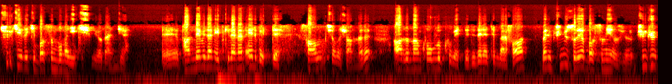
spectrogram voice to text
Türkiye'deki basın buna yetişmiyor bence. E, pandemiden etkilenen elbette sağlık çalışanları, ardından kolluk kuvvetleri, denetimler falan. Ben üçüncü sıraya basını yazıyorum. Çünkü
